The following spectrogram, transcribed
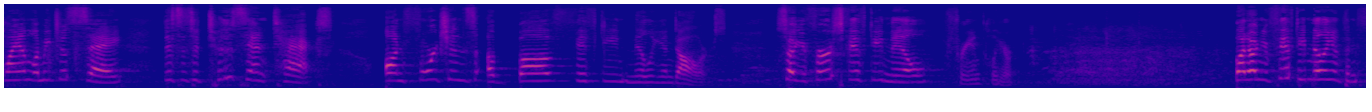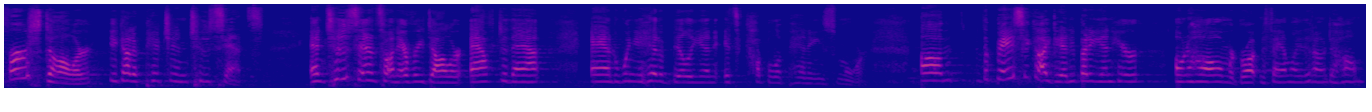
plan, let me just say, this is a two cent tax on fortunes above $50 million. So your first 50 mil, free and clear. But on your 50 millionth and first dollar, you got to pitch in two cents. And two cents on every dollar after that. And when you hit a billion, it's a couple of pennies more. Um, the basic idea, anybody in here own a home or grew up in a family that owned a home?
